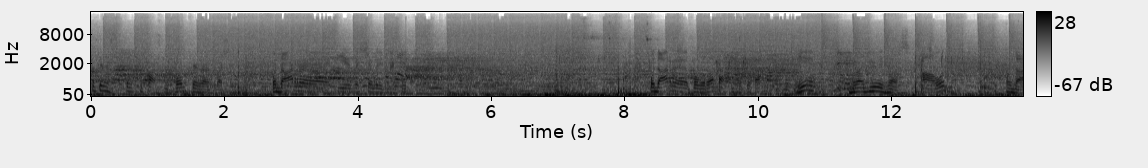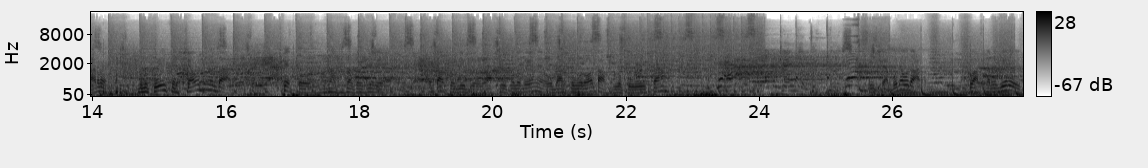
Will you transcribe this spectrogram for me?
Потрібно пас виходити зараз бачите. Удар е, і вище на хід. Удар е, по воротах Маркета. І два зараз. Аут. Удар. Блокується. Ще один удар. Швидко написати розір'я атаку від власної половини. Удар по воротах. Блокується. І ще буде удар. Класно розігрують,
